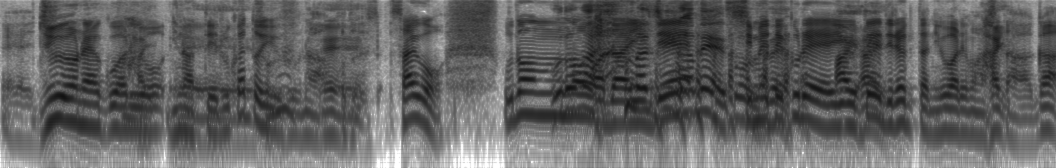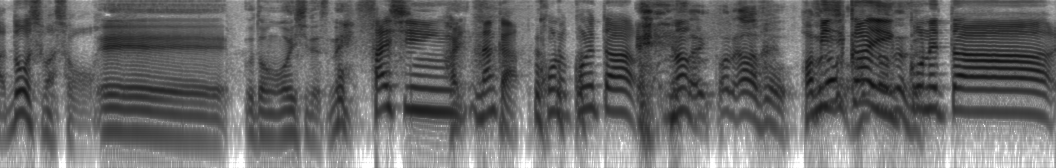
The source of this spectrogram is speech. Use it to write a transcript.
えー重要な役割を担っているかというふうなことです。最後うどんの話題で 締めてくれ言うはい。はいてディレクターに言われましたがどうしましょう？えーうどん美味しいですね。最新はい。なんかこの小ネタ 短い小ネタ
